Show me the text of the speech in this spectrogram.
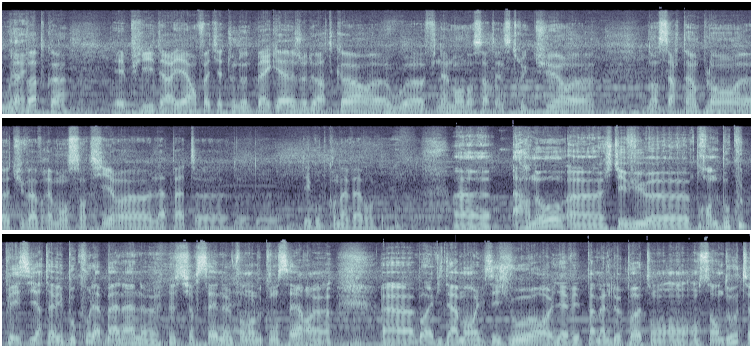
ou la pop, quoi. Et puis derrière, en fait, il y a tout notre bagage de hardcore où finalement, dans certaines structures, dans certains plans, tu vas vraiment sentir la patte de, de- des groupes qu'on avait avant. Quoi. Euh, Arnaud, euh, je t'ai vu euh, prendre beaucoup de plaisir. T'avais beaucoup la banane sur scène pendant le concert. Bon, évidemment, il faisait jour, il y avait pas mal de potes, on, on- s'en doute.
